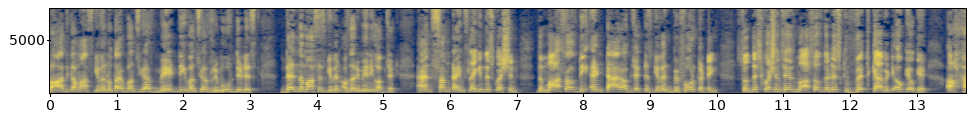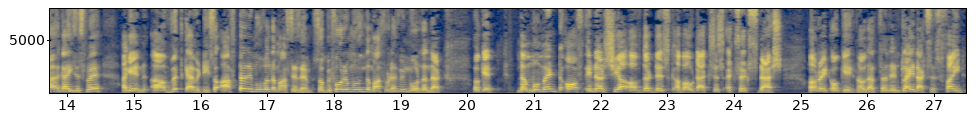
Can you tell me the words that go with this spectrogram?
बाद का मास गिवन होता है वंस यू हैव मेड दी वंस यू हैव रिमूव द डिस्क देन द मास इज गिवन ऑफ द रिमेनिंग ऑब्जेक्ट एंड समटाइम्स लाइक इन दिस क्वेश्चन द मास ऑफ द एंटायर ऑब्जेक्ट इज गिवन बिफोर कटिंग सो दिस क्वेश्चन सेज मास ऑफ द डिस्क विथ कैविटी ओके ओके गाइस इसमें अगेन विथ कैविटी सो आफ्टर रिमूवल the mass is M so before removing the mass would have been more than that okay the moment of inertia of the disk about axis xx dash all right okay now that's an inclined axis fine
